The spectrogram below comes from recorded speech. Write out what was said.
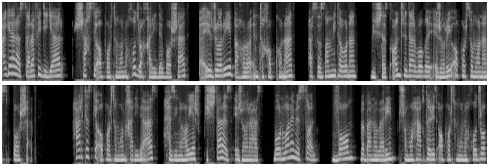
اگر از طرف دیگر شخصی آپارتمان خود را خریده باشد و اجاره بها را انتخاب کند پس از آن می‌تواند بیش از آنچه در واقع اجاره آپارتمان است باشد. هر کس که آپارتمان خریده است هزینه هایش بیشتر از اجاره است. به عنوان مثال وام و بنابراین شما حق دارید آپارتمان خود را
